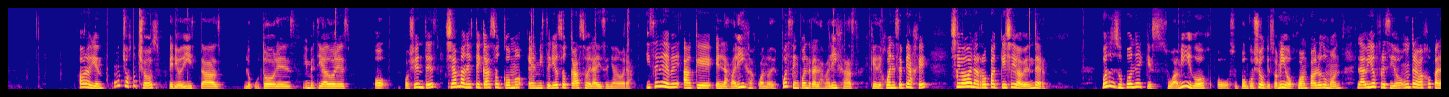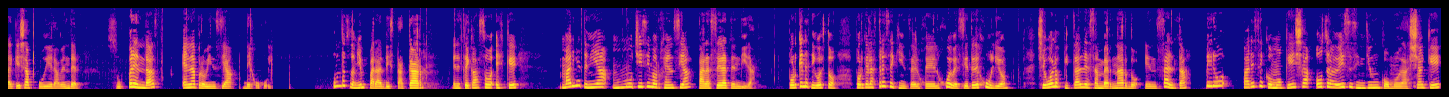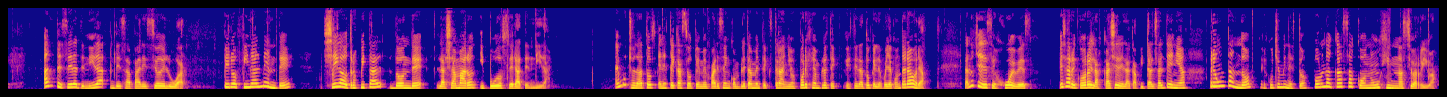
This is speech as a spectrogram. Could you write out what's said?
Ahora bien, muchos, muchos periodistas, locutores, investigadores o oyentes llaman este caso como el misterioso caso de la diseñadora y se debe a que en las valijas, cuando después se encuentran las valijas que dejó en ese peaje, llevaba la ropa que ella iba a vender. Por eso se supone que su amigo, o supongo yo que su amigo Juan Pablo Dumont, le había ofrecido un trabajo para que ella pudiera vender sus prendas en la provincia de Jujuy. Un dato también para destacar en este caso es que María tenía muchísima urgencia para ser atendida. ¿Por qué les digo esto? Porque a las 13.15 del jueves 7 de julio llegó al hospital de San Bernardo en Salta, pero parece como que ella otra vez se sintió incómoda, ya que antes de ser atendida desapareció del lugar. Pero finalmente llega a otro hospital donde la llamaron y pudo ser atendida. Hay muchos datos en este caso que me parecen completamente extraños. Por ejemplo, este, este dato que les voy a contar ahora. La noche de ese jueves, ella recorre las calles de la capital salteña preguntando, escuchen bien esto, por una casa con un gimnasio arriba.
